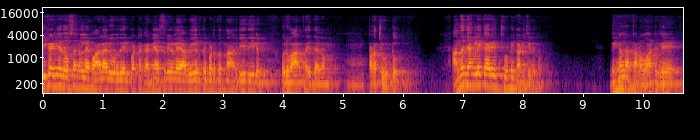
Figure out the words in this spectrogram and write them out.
ഈ കഴിഞ്ഞ ദിവസങ്ങളിലെ പാലാ രൂപതയിൽപ്പെട്ട കന്യാസ്ത്രീകളെ അപകീർത്തിപ്പെടുത്തുന്ന രീതിയിലും ഒരു വാർത്ത ഇദ്ദേഹം പടച്ചുവിട്ടു. അന്ന് ഞങ്ങൾ ഈ കാര്യം ചൂണ്ടിക്കാണിച്ചിരുന്നു. നിങ്ങളുടെ തറവാട്ടിലെ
